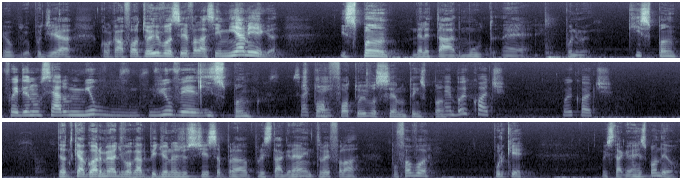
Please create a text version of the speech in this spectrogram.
Eu, eu podia colocar uma foto eu e você e falar assim, minha amiga, spam, deletado, multa. É, punimento. Que spam? Foi denunciado mil, mil Que vezes. spam? Tipo, Saquei. uma foto eu e você, não tem spam. É boicote. Boicote. Tanto que agora meu advogado pediu na justiça para pro Instagram, entrou e falou, ó, por favor. Por quê? O Instagram respondeu,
